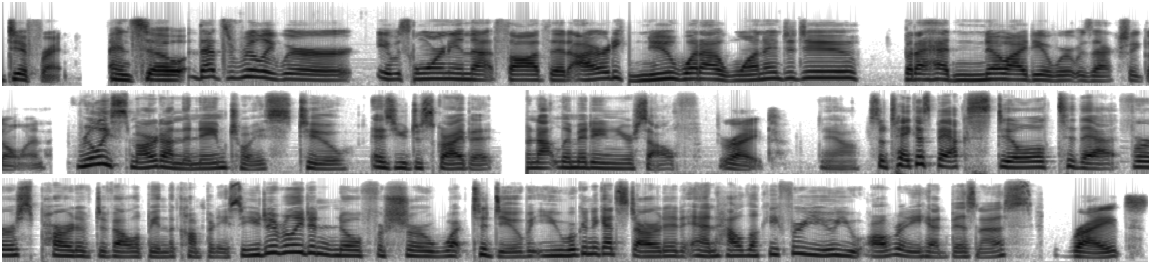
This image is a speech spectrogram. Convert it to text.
different. And so that's really where it was born in that thought that I already knew what I wanted to do, but I had no idea where it was actually going. Really smart on the name choice, too, as you describe it. Not limiting yourself. Right. Yeah. So take us back still to that first part of developing the company. So you did, really didn't know for sure what to do, but you were going to get started. And how lucky for you, you already had business. Right.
